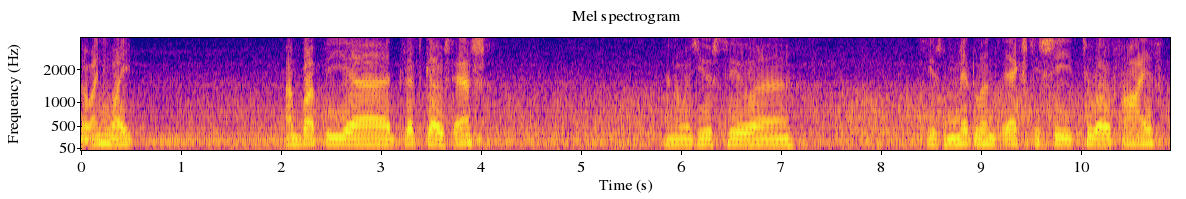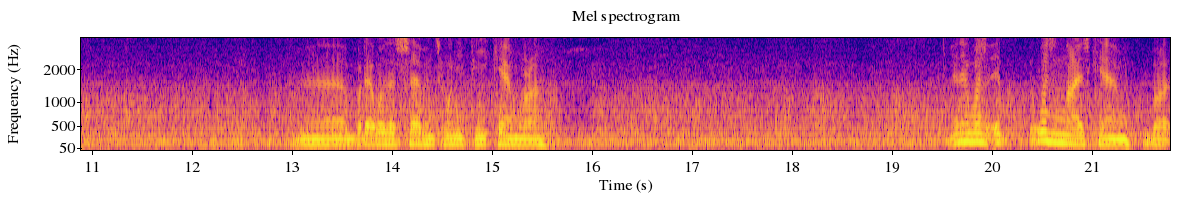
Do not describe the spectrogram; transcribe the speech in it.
So anyway, I bought the uh, Drift Ghost S, and I was used to uh, the Midland XTC 205, uh, but that was a 720p camera, and it was it, it was a nice cam, but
